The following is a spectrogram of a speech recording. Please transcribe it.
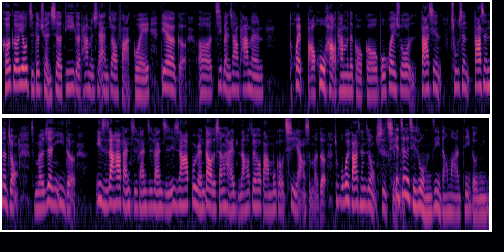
合格优质的犬舍，第一个他们是按照法规，第二个呃，基本上他们。会保护好他们的狗狗，不会说发现出生发生那种什么任意的一直让它繁殖、繁殖、繁殖，一直让它不人道的生孩子，然后最后把母狗弃养什么的，就不会发生这种事情。这个其实我们自己当妈自己都，你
